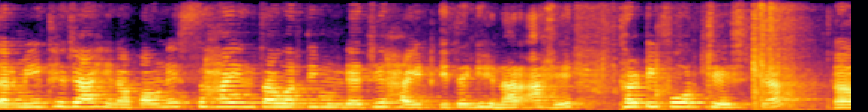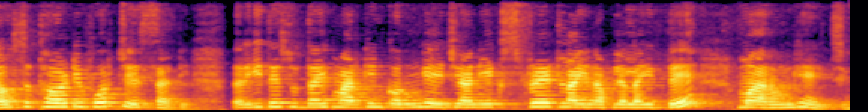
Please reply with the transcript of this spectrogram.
तर मी इथे जे आहे ना पावणे सहा इंचावरती मुंड्याची हाईट इथे घेणार आहे. थर्टी फोर चेस्टच्या थर्टी फोर चेस्टसाठी तर इथे सुद्धा एक मार्किंग करून घ्यायची आणि एक स्ट्रेट लाईन आपल्याला इथे मारून घ्यायची.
